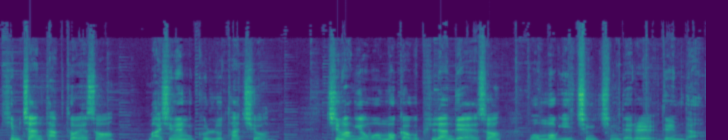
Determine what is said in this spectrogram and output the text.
힘찬 닥터에서 마시는 글루타치온, 친환경 원목 가구 핀란드에서 원목 2층 침대를 드립니다.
